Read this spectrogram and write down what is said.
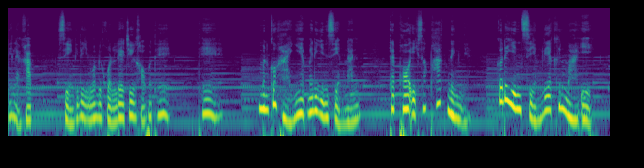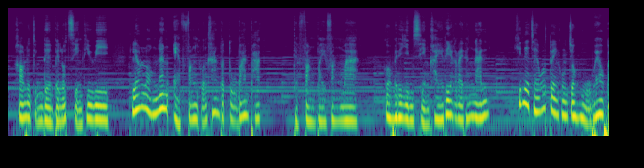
นี่แหละครับ เสียงที่ได้ยินว่ามีคนเรียกชื่อเขาว่าเท่ เท่เนี่ยมันก็หายเงียบไม่ได้ยินเสียงนั้น แต่พออีกสักพักหนึ่งเนี่ยก็ได้ยินเสียงเรียกขึ้นมาอีก เขาเนี่ยจึงเดินไปลดเสียงทีวี แล้วลองนั่งแอบฟังอยู่ข้างประตูบ้านพัก แต่ฟังไปฟังมา ก็ไม่ได้ยินเสียงใครเรียกอะไรทั้งนั้น คิดในใจว่าตัวเองคงจะหูแว่วไป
